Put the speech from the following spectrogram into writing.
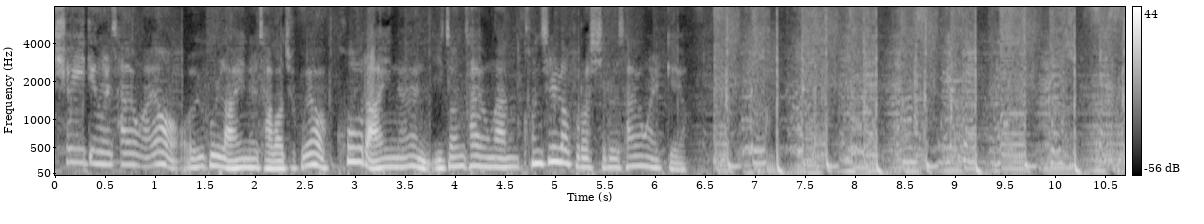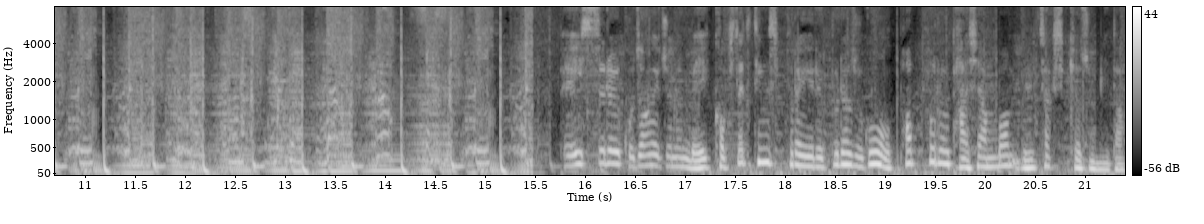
shading을 사용하여 얼굴 라인을 잡아주고요. 코 라인은 이전 사용한 컨실러 브러쉬를 사용할게요. 베이스를 고정해주는 메이크업 세팅 스프레이를 뿌려주고 퍼프로 다시 한번 밀착시켜줍니다.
